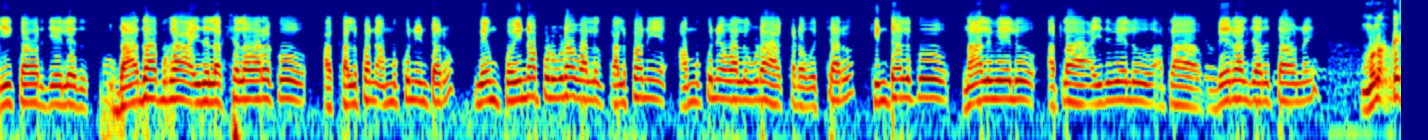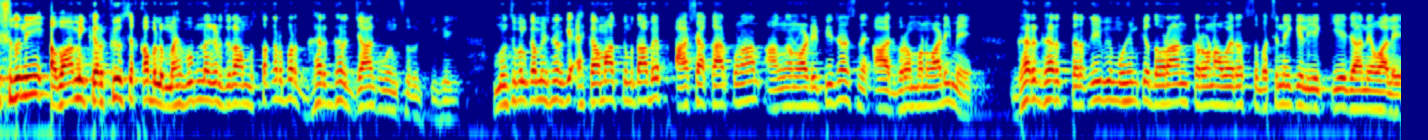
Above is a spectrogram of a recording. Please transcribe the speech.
రీకవర్ చేయలేదు. దాదాపుగా ఐదు లక్షల వరకు ఆ కల్పని అమ్ముకుని ఉంటారు. మేము పోయినప్పుడు కూడా వాళ్ళు కల్పని అమ్ముకునే వాళ్ళు కూడా అక్కడ వచ్చారు. కింటల్కు నాలుగు వేలు అట్లా ఐదు వేలు అట్లా బేరాలు జరుగుతూ ఉన్నాయి. منقشدنی عوامی کرفیو سے قبل محبوب نگر ضلع مستقر پر گھر گھر جانچ مہم شروع کی گئی۔ منسپل کمشنر کے احکامات کے مطابق آشا کارکنان آنگن واڑی ٹیچرز نے آج برہمن واڑی میں گھر گھر ترغیبی مہم کے دوران کرونا وائرس سے بچنے کے لیے کیے جانے والے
